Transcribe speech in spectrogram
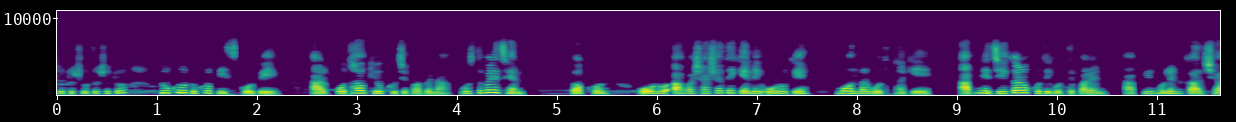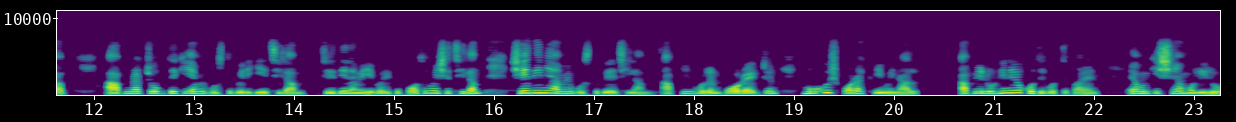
ছোট ছোট ছোট টুকরো টুকরো পিস করবে। আর কোথাও কেউ খুঁজে পাবে না। বুঝতে পেরেছেন? তখন ওরু আবার শাসাতে গেলে ওরুকে মন্দার বলতে থাকে, আপনি যে কারও ক্ষতি করতে পারেন, আপনি হলেন কালসাপ। আপনার চোখ দেখেই আমি বুঝতে পেরে গিয়েছিলাম। যেদিন আমি এ প্রথম এসেছিলাম, সেদিনই আমি বুঝতে পেরেছিলাম, আপনি হলেন বড় একজন মুখোশ পরা ক্রিমিনাল আপনি রোহিণীরও ক্ষতি করতে পারেন, এমনকি শ্যামলীরও।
